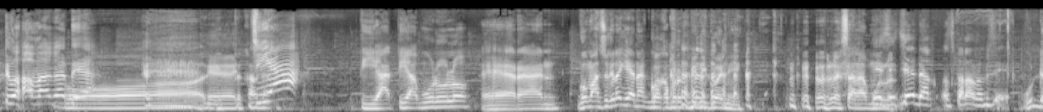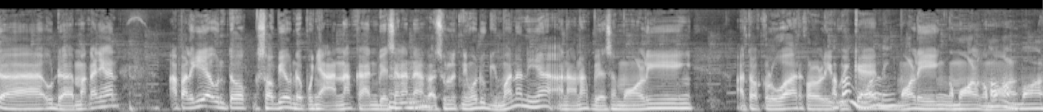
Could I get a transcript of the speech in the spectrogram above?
Tua banget ya. Oh, Eh, gitu kan. Cia. Tia Tia mulu lo heran gue masukin lagi anak gue ke perut bini gue nih lo salah Ya, mulu si Cia udah sekolah belum sih? udah udah makanya kan apalagi ya untuk Sobi yang udah punya anak kan biasanya Hmm. kan agak sulit nih waduh gimana nih ya anak-anak biasa malling atau keluar kalau libur weekend malling? malling nge-mall Oh, nge-mall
